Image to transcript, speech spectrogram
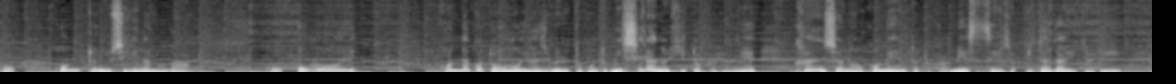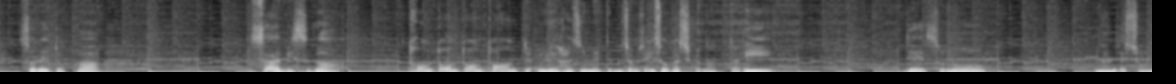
こう本当に不思議なのがこう思いこんなことを思い始めると本当見知らぬ人からね感謝のコメントとかメッセージをいただいたりそれとかサービスがトントントントンって売れ始めてむちゃむちゃ忙しくなったりでその何でしょうね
